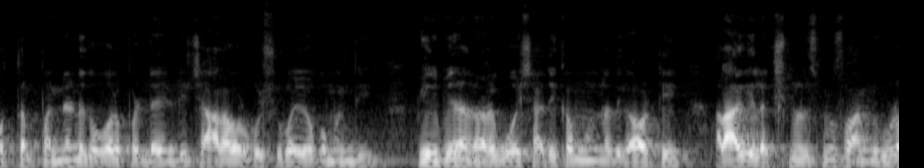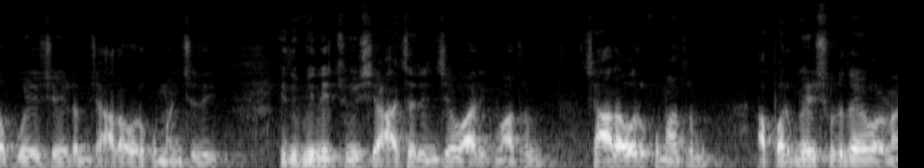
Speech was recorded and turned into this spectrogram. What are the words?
మొత్తం పన్నెండు గవ్వలు పడ్డాయండి. చాలా వరకు శుభయోగం ఉంది. వీరి మీద నరఘోష అధికం ఉన్నది కాబట్టి అలాగే లక్ష్మీ నరసింహస్వామిని కూడా పూజ చేయడం చాలా వరకు మంచిది. ఇది విని చూసి ఆచరించే వారికి మాత్రం చాలా వరకు మాత్రం ఆ పరమేశ్వరుడి దయ వలన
